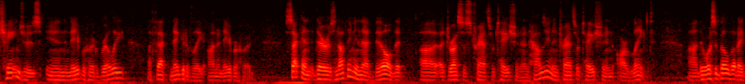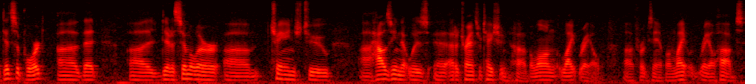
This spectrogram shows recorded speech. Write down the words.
changes in the neighborhood really affect negatively on a neighborhood. Second, there is nothing in that bill that uh, addresses transportation, and housing and transportation are linked. Uh, there was a bill that I did support uh, that uh, did a similar um, change to uh, housing that was uh, at a transportation hub along light rail, for example, on light rail hubs.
